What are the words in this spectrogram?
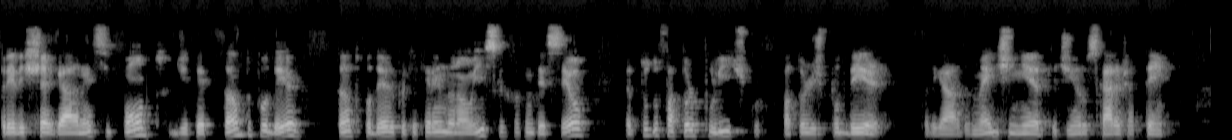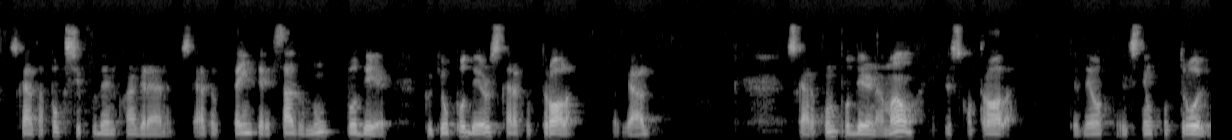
para ele chegar nesse ponto de ter tanto poder, tanto poder, porque querendo ou não, isso que aconteceu é tudo fator político, fator de poder, tá ligado? Não é dinheiro, que dinheiro os caras já têm. Os caras tá pouco se fudendo com a grana. Os caras estão tá interessados no poder. Porque o poder os caras controlam, tá ligado? Os caras com o poder na mão, eles controlam, entendeu? Eles têm um controle,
